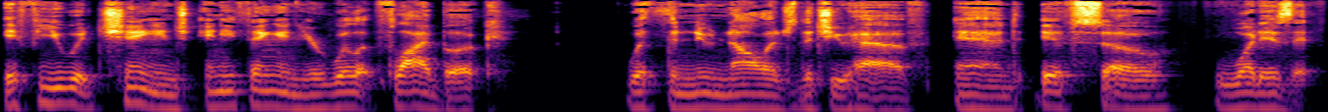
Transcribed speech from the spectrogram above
if you would change anything in your Will It Fly book with the new knowledge that you have. And if so, what is it?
